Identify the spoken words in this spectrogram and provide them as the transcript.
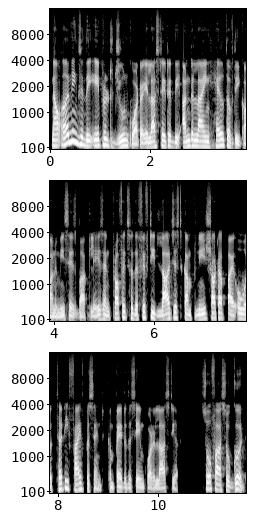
Now, earnings in the April to June quarter illustrated the underlying health of the economy, says Barclays, and profits for the 50 largest companies shot up by over 35% compared to the same quarter last year. So far, so good.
